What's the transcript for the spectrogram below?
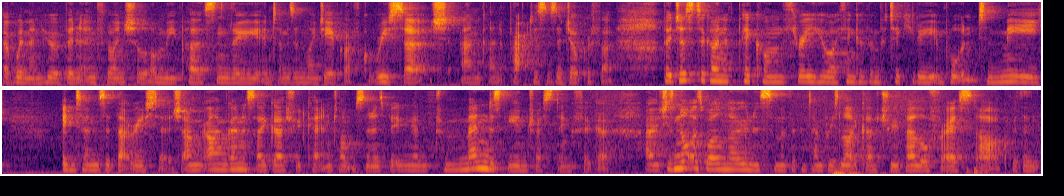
of women who have been influential on me personally in terms of my geographical research and kind of practice as a geographer. But just to kind of pick on three who I think have been particularly important to me in terms of that research, I'm, I'm going to say Gertrude Caton Thompson as being a tremendously interesting figure. Uh, she's not as well known as some of the contemporaries like Gertrude Bell or Freya Stark within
